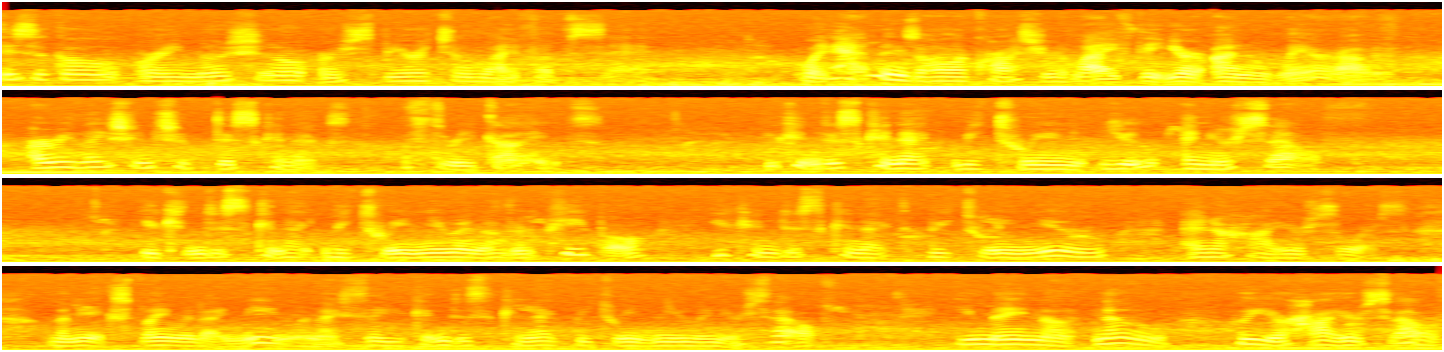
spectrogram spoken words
physical or emotional or spiritual life upset. What happens all across your life that you're unaware of are relationship disconnects of three kinds. You can disconnect between you and yourself. You can disconnect between you and other people. You can disconnect between you and a higher source. Let me explain what I mean when I say you can disconnect between you and yourself. You may not know who your higher self,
